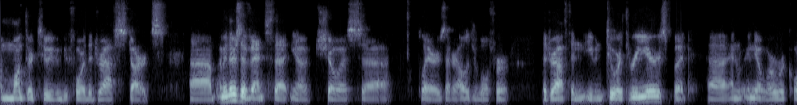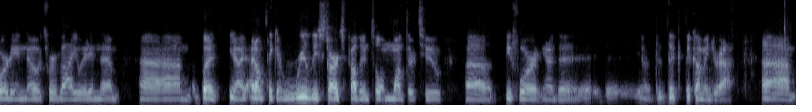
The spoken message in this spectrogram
a month or two even before the draft starts. Um, I mean, there's events that you know show us uh, players that are eligible for the draft in even two or three years. But uh, and, and, you know we're recording notes, we're evaluating them. Um, but you know I, I, don't think it really starts probably until a month or two uh, before you know the, the you know the, the, the coming draft. Um,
